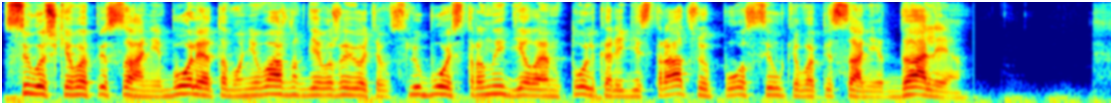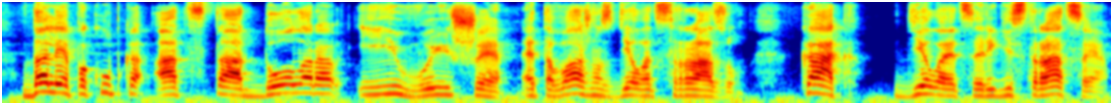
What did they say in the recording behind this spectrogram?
ссылочке в описании. Более того, неважно где вы живете, с любой страны делаем только регистрацию по ссылке в описании. Далее. Далее покупка от 100 долларов и выше. Это важно сделать сразу. Как делается регистрация?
